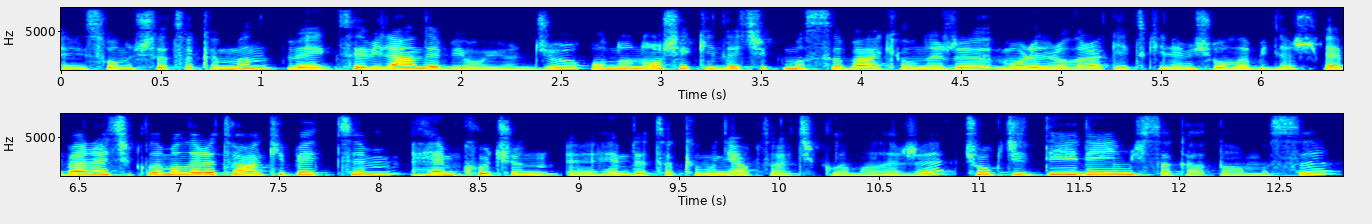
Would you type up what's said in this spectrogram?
e, sonuçta takımın ve sevilen de bir oyuncu. Onun o şekilde çıkması belki onları moral olarak etkilemiş olabilir. E, ben açıklamaları takip ettim. Hem koçun e, hem de takımın yaptığı açıklamaları. Çok ciddi değilmiş sakatlanması.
